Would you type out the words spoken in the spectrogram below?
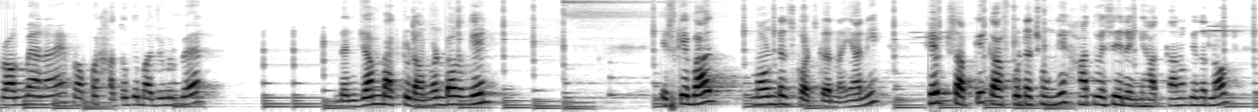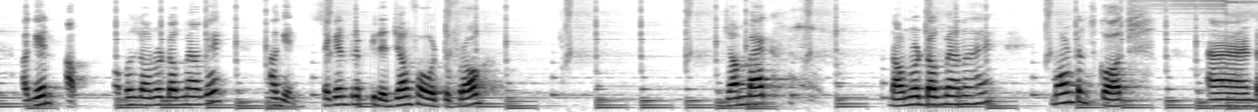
frog में आना है। प्रॉपर हाथों के बाजू में पैर। Then jump back to downward dog again इसके बाद माउंटेन स्कॉच करना। यानी हिप्स आपके काफ को टच होंगे। हाथ वैसे ही रहेंगे। हाथ कानों के अंदर लॉक अगेन आप वापस डाउनवर्ड डॉग में आ गए। अगेन सेकेंड ट्रिप के लिए jump forward to frog jump back downward dog में आना है माउंटेन स्कॉच एंड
